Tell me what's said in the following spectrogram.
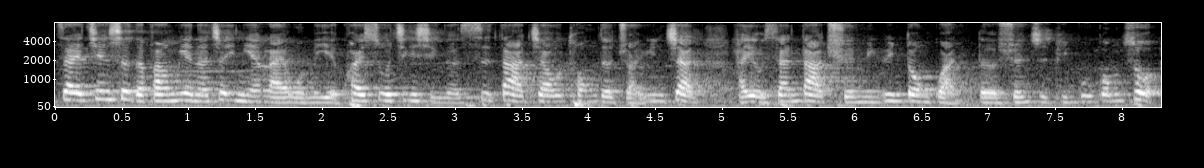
在建设的方面呢，这一年来我们也快速进行了四大交通的转运站，还有三大全民运动馆的选址评估工作。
